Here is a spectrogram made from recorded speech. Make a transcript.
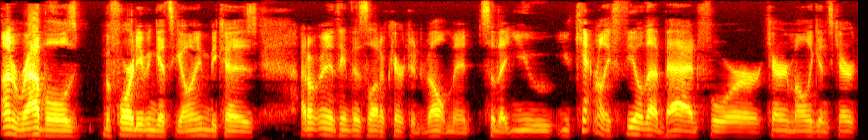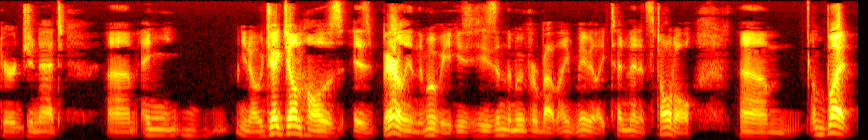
unravels before it even gets going because I don't really think there's a lot of character development, so that you you can't really feel that bad for Carey Mulligan's character Jeanette. Um, and you know, Jake Gyllenhaal is, is barely in the movie. He's he's in the movie for about like maybe like ten minutes total. Um, but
